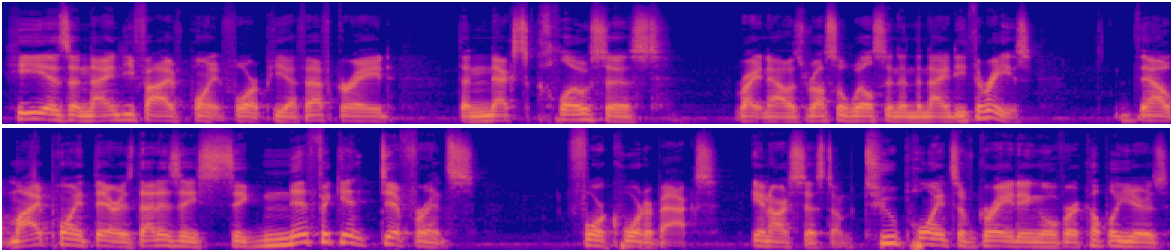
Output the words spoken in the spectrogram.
He is a 95.4 PFF grade. The next closest right now is Russell Wilson in the 93s. Now, my point there is that is a significant difference for quarterbacks in our system. Two points of grading over a couple years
